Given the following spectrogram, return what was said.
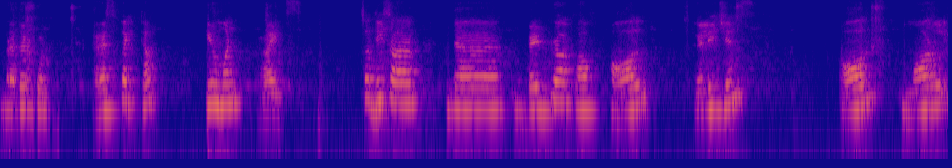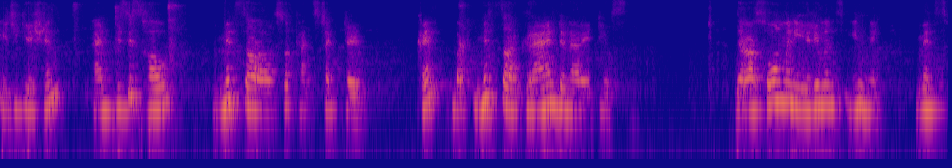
brotherhood respect of human rights so these bedrock of all religions, all moral education, and this is how myths are also constructed. Okay, but myths are grand narratives. There are so many elements in myths.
